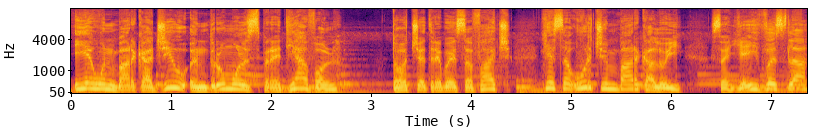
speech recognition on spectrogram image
E un barcagiu în drumul spre diavol. Tot ce trebuie să faci e să urci în barca lui, să iei vâsla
